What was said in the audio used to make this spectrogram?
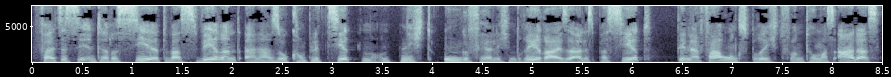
Falls es Sie interessiert, was während einer so komplizierten und nicht ungefährlichen Drehreise alles passiert, den Erfahrungsbericht von Thomas Aders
